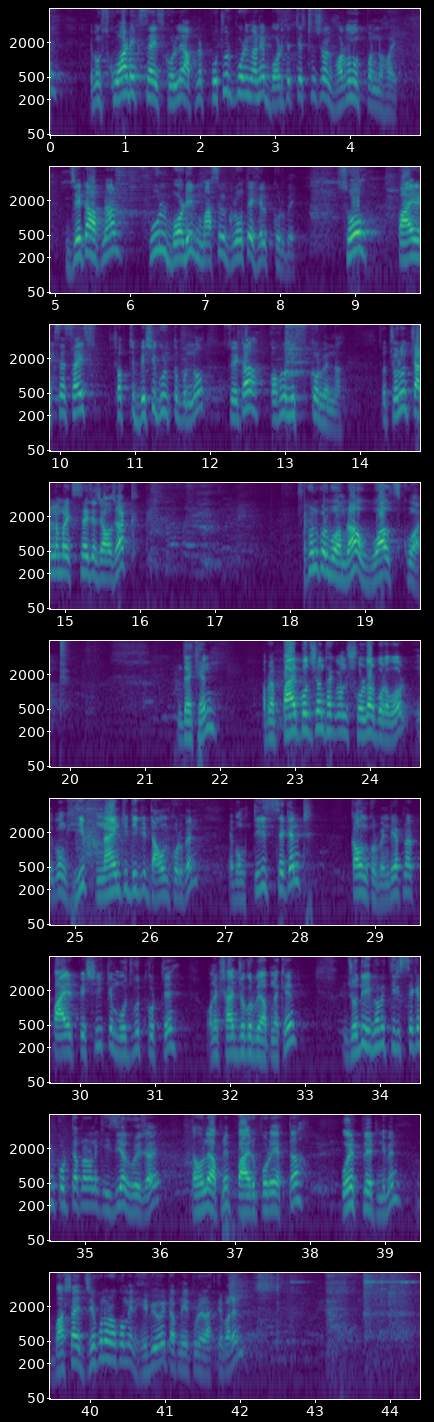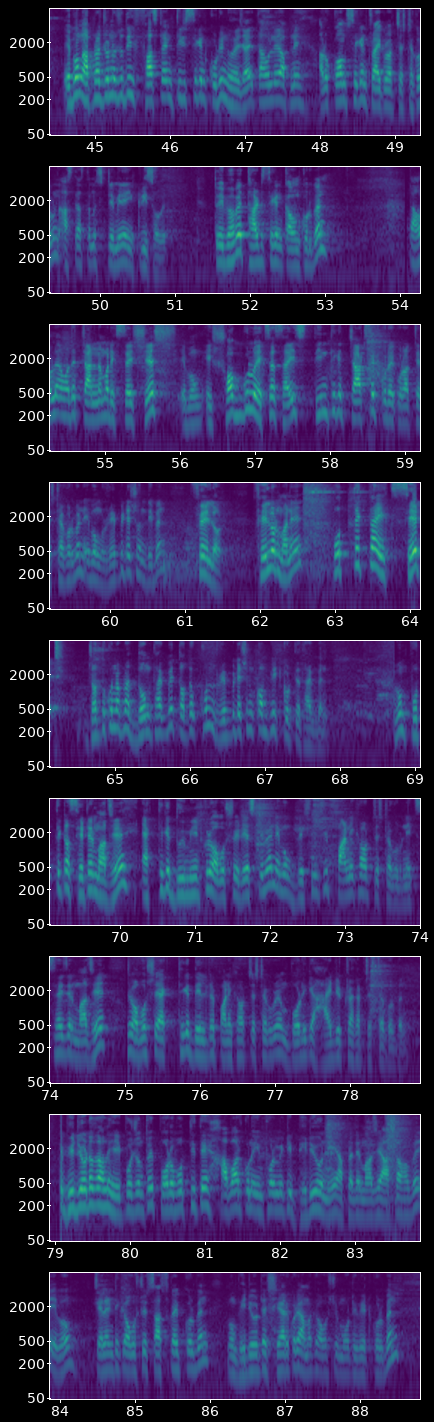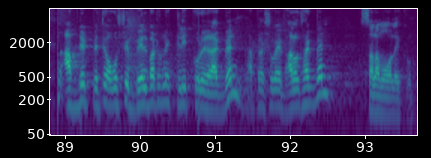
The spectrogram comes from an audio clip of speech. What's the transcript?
এবং স্কোয়াড এক্সারসাইজ করলে আপনার প্রচুর পরিমাণে বডিতে টেস্টোস্টেরন হরমোন উৎপন্ন হয়, যেটা আপনার ফুল বডির মাসেল গ্রোথে হেল্প করবে। সো পায়ের এক্সারসাইজ সবচেয়ে বেশি গুরুত্বপূর্ণ সো এটা কখনো মিক্স করবেন না। তো চলুন চার নাম্বার এক্সারসাইজে যাওয়া যাক। এখন করব আমরা ওয়াল স্কোয়াট দেখেন আপনার পায়ের পজিশন থাকবে আপনার শোল্ডার বরাবর এবং হিপ নাইনটি ডিগ্রি ডাউন করবেন এবং 30 সেকেন্ড কাউন্ট করবেন। এটি আপনার পায়ের পেশিকে মজবুত করতে অনেক সাহায্য করবে আপনাকে। যদি এইভাবে 30 সেকেন্ড করতে আপনার অনেক ইজিয়ার হয়ে যায়, তাহলে আপনি পায়ের উপরে একটা ওয়েট প্লেট নেবেন। বাসায় যে কোনো রকমের হেভি ওয়েট আপনি এরপরে রাখতে পারেন। এবং আপনার জন্য যদি ফার্স্ট টাইম 30 সেকেন্ড কঠিন হয়ে যায়, তাহলে আপনি আরও কম সেকেন্ড ট্রাই করার চেষ্টা করবেন। আস্তে আস্তে আপনার স্টেমিনা ইনক্রিজ হবে। তো এইভাবে থার্টি সেকেন্ড কাউন্ট করবেন। তাহলে আমাদের চার নাম্বার এক্সারসাইজ শেষ এবং এই সবগুলো এক্সারসাইজ তিন থেকে চার সেট করে করার চেষ্টা করবেন এবং রেপিটেশন দিবেন। ফেলর ফেলর মানে প্রত্যেকটা সেট যতক্ষণ আপনার দম থাকবে ততক্ষণ রেপিটেশন কমপ্লিট করতে থাকবেন। এবং প্রত্যেকটা সেটের মাঝে এক থেকে দুই মিনিট করে অবশ্যই রেস্ট নেবেন এবং বেশি বেশি পানি খাওয়ার চেষ্টা করবেন। এক্সারসাইজের মাঝে অবশ্যই এক থেকে দেড় লিটার পানি খাওয়ার চেষ্টা করবেন এবং বডিকে হাইড্রেট রাখার চেষ্টা করবেন। ভিডিওটা তাহলে এই পর্যন্তই। পরবর্তীতে আবার কোনো ইনফরমেটিভ ভিডিও নিয়ে আপনাদের মাঝে আসা হবে এবং চ্যানেলটিকে অবশ্যই সাবস্ক্রাইব করবেন এবং ভিডিওটা শেয়ার করে আমাকে অবশ্যই মোটিভেট করবেন। আপডেট পেতে অবশ্যই বেল বাটনে ক্লিক করে রাখবেন। আপনারা সবাই ভালো থাকবেন। সালামু আলাইকুম।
